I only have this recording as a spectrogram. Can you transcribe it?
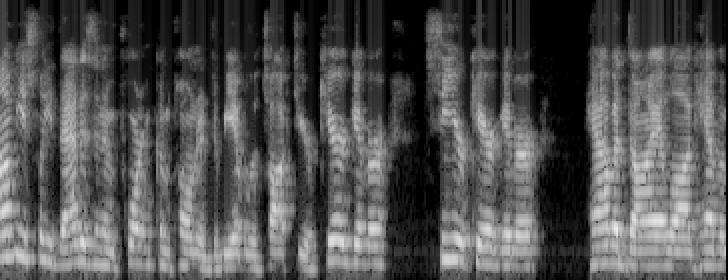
obviously that is an important component to be able to talk to your caregiver, see your caregiver, have a dialogue, have a,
